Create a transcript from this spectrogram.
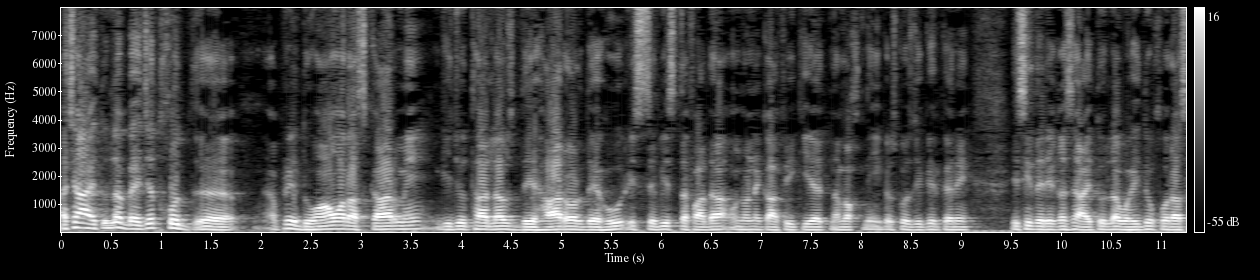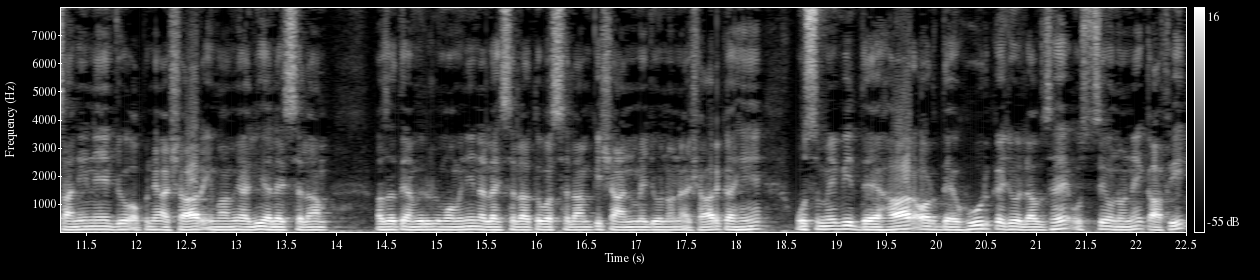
अच्छा आयतुल्ला बहजत खुद अपनी दुआओं और असकार में ये जो था लफ्ज़ देहार और देहूर, इससे भी इस्तफादा उन्होंने काफ़ी किया, इतना वक्त नहीं कि उसको ज़िक्र करें। इसी तरीके से आयतुल्ला वहीद खुरासानी ने जो अपने अशार इमाम अली हज़रत अमीरमिन वसलाम की शान में जो उन्होंने अशार कहे हैं, उसमें भी देहार और देहूर के जो लफ्ज़ है, उससे उन्होंने काफ़ी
